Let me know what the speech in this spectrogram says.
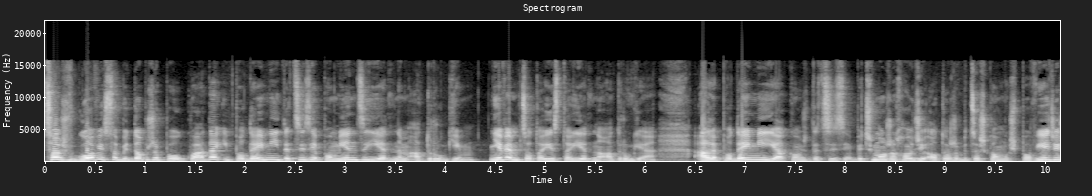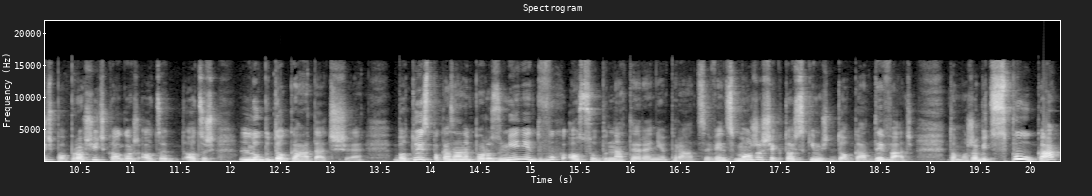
Coś w głowie sobie dobrze poukładaj i podejmij decyzję pomiędzy jednym a drugim. Nie wiem, co to jest to jedno a drugie, ale podejmij jakąś decyzję. Być może chodzi o to, żeby coś komuś powiedzieć, poprosić kogoś o, co, o coś lub dogadać się. Bo tu jest pokazane porozumienie dwóch osób na terenie pracy, więc może się ktoś z kimś dogadywać. To może być spółka,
